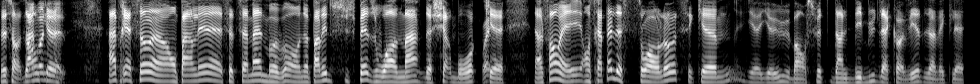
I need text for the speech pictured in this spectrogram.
C'est ça. Donc, euh, après ça, euh, on parlait cette semaine, on a parlé du suspect du Walmart de Sherbrooke. Euh, dans le fond, on se rappelle de cette histoire-là, c'est qu'il y, a eu, bon, ensuite, dans le début de la COVID, avec le,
